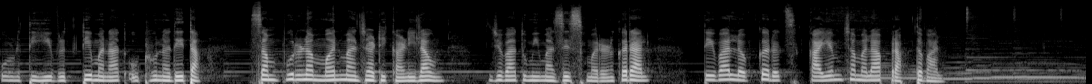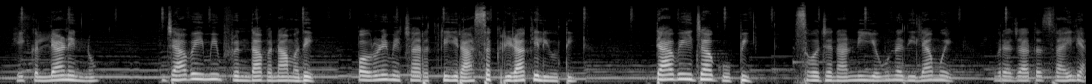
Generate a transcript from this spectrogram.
कोणतीही वृत्ती मनात उठू न देता संपूर्ण मन माझ्या ठिकाणी लावून जेव्हा तुम्ही माझे स्मरण कराल तेव्हा लवकरच कायमच्या मला प्राप्त व्हाल. हे कल्याणींनो ज्यावेळी मी वृंदावनामध्ये पौर्णिमेच्या रात्री रासक्रीडा केली होती त्यावेळी ज्या गोपी स्वजनांनी येऊ न दिल्यामुळे व्रजातच राहिल्या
